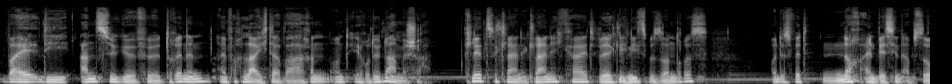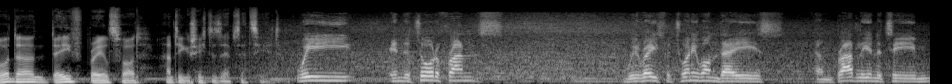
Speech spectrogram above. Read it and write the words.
Weil die Anzüge für drinnen einfach leichter waren und aerodynamischer. Klitzekleine Kleinigkeit, wirklich nichts Besonderes. Und es wird noch ein bisschen absurder. Dave Brailsford hat die Geschichte selbst erzählt. We in the Tour de France, we race for 21 days and Bradley and the team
